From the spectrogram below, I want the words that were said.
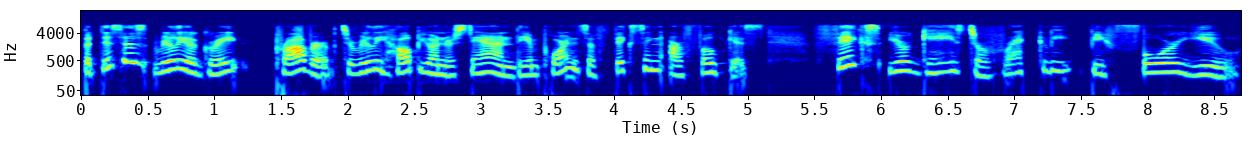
But this is really a great proverb to really help you understand the importance of fixing our focus. Fix your gaze directly before you.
